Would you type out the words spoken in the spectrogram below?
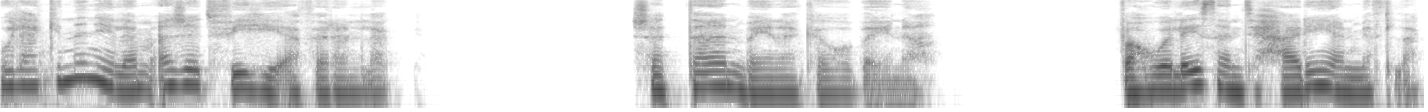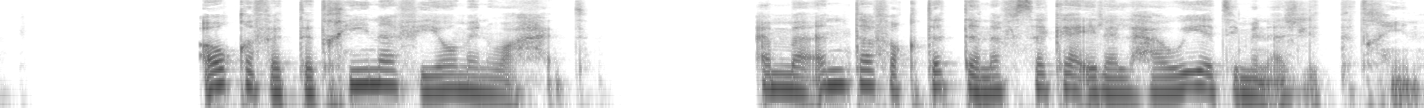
ولكنني لم أجد فيه أثرا لك. شتان بينك وبينه. فهو ليس انتحاريا مثلك. أوقف التدخين في يوم واحد. أما أنت فاقتدت نفسك إلى الهاوية من أجل التدخين.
